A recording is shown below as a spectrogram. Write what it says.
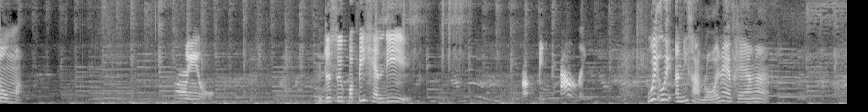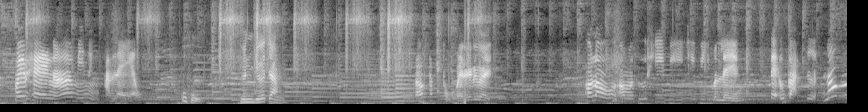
นมอะมิวผมจะซื้อป๊อปปี้แคนดี้รับปิดเอาเลยอุ๊ยอุ๊ยอันนี้สามร้อยแน่แพงอะ ไม่แพงนะ มีหนึ่งพันแล้ว โอ้โห เงินเยอะจัง แล้วกับถุงไปเรื่อยๆเพราะเรา มันแรง แต่โอกาสเกิดน้อย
